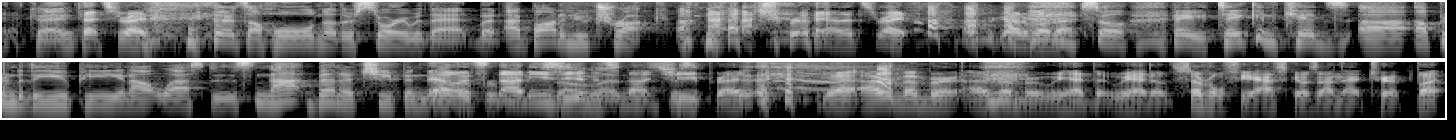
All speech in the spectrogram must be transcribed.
Okay. that's right. There's a whole nother story with that, but I bought a new truck on that trip. yeah, that's right. I forgot about that. so, hey, taking kids uh, up into the UP and out west, it's not been a cheap endeavor. No, it's not me. easy so and it's not cheap, just... right? yeah, I remember. I remember we had that. We had a, several fiascos on that trip, but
